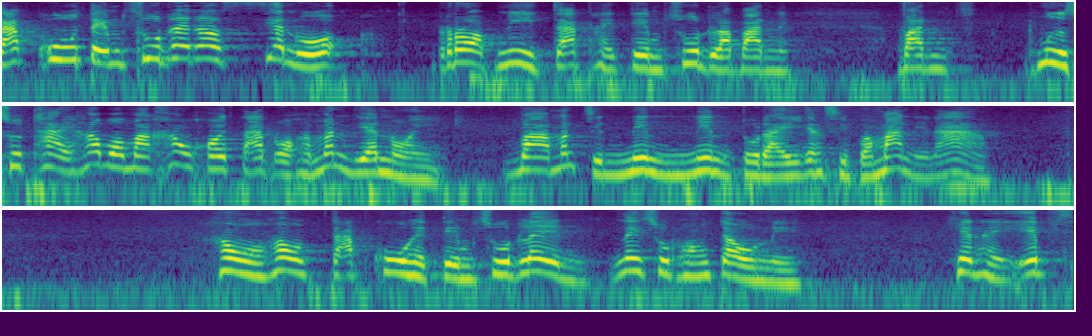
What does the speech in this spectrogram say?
จับคู่เต็มสูตรได้แล้วเสียนโอรอบนี้จัดให้เต็มสูตรละบันนี่บัน มือสุดท้ายเฮาบ่มาเข้าคอยตัดออกให้มันเหลียหน่อย ว่ามันสิเน้นเน้นตัวใดจังสิประมาณนี้นะเฮาเฮาจับคู่ให้เต็มสูตรเล่น ในสูตรของเจ้านี่เฮ็ดให้ FC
